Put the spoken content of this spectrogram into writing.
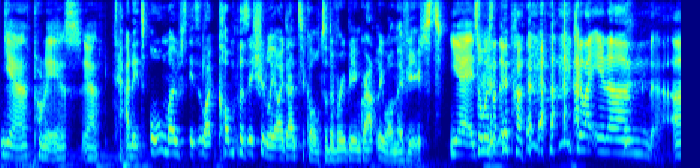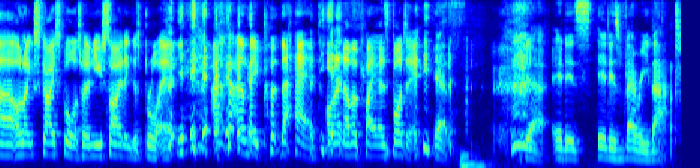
Yeah, probably is. Yeah. And it's almost, it's like compositionally identical to the Ruby and Grantley one they've used. Yeah, it's almost like they've cut. you're like in um uh, on like Sky Sports when a new signing is brought in, yeah. and they put the head on Yes. another player's body. Yes. yeah, it is, it is very that.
